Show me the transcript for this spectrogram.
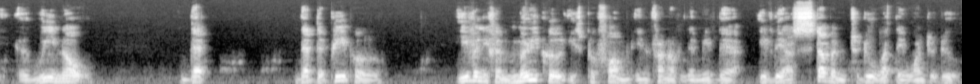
uh, we know that that the people, even if a miracle is performed in front of them, if they if they are stubborn to do what they want to do,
